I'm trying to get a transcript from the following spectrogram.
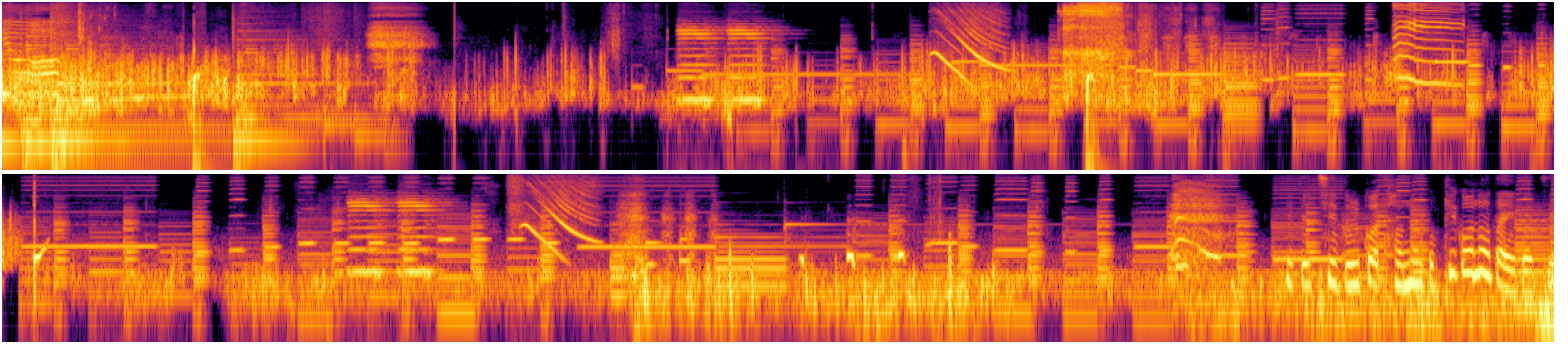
귀여워. 이제 지 놀 거 다 놀고 피곤하다 이거지?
